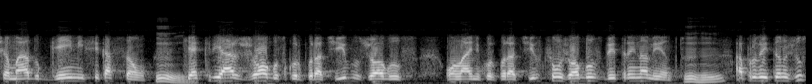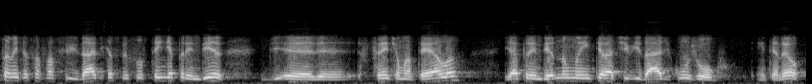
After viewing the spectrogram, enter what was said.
chamado gamificação, hum. que é criar jogos corporativos, jogos online corporativos, que são jogos de treinamento. Uhum. Aproveitando justamente essa facilidade que as pessoas têm de aprender de, eh, de, frente a uma tela e aprender numa interatividade com o jogo, entendeu?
